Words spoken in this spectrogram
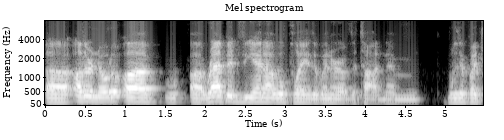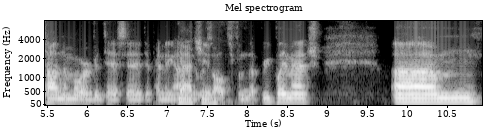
Uh, other notable, uh, uh, Rapid Vienna will play the winner of the Tottenham. Will either play Tottenham or Vitesse, depending on Got the you. results from the replay match. Um,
